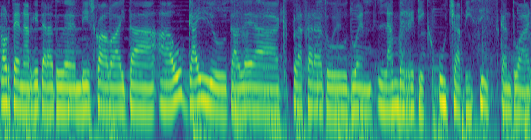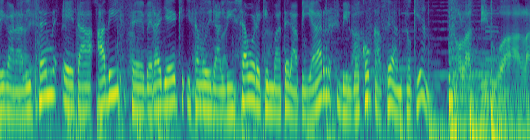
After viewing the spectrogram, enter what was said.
Aurten argitaratu den diskoa baita hau gailu taldeak plazaratu duen lanberritik utxa biziz kantua ari gara ditzen eta adi ze beraiek izango dira lisaborekin batera bihar Bilboko kafe antzokian. Nola dirua ala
